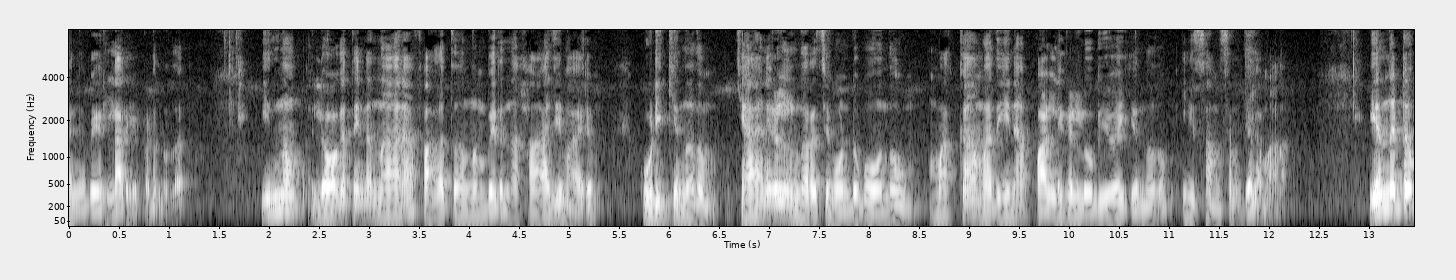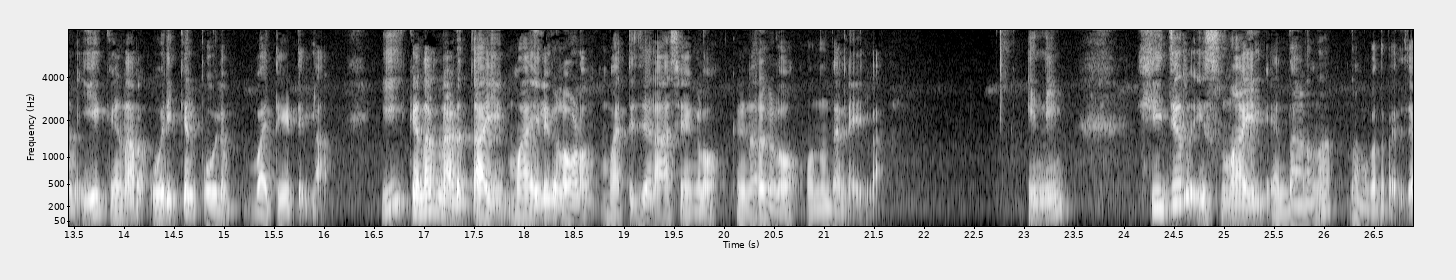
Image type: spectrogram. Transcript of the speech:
എന്ന പേരിൽ അറിയപ്പെടുന്നത്. ഇന്നും ലോകത്തിന്റെ നാനാ ഭാഗത്തു നിന്നും വരുന്ന ഹാജിമാരും കുടിക്കുന്നതും ക്യാനുകളിൽ നിറച്ച് കൊണ്ടുപോകുന്നതും മക്ക മദീന പള്ളികളിൽ ഉപയോഗിക്കുന്നതും ഈ സംസം ജലമാണ്. എന്നിട്ടും ഈ കിണർ ഒരിക്കൽ പോലും വറ്റിയിട്ടില്ല. ഈ കിണറിനടുത്തായി മൈലുകളോളം മറ്റ് ജലാശയങ്ങളോ കിണറുകളോ ഒന്നും തന്നെയില്ല ഇനി ഹിജിർ ഇസ്മായിൽ എന്താണെന്ന് നമുക്കൊന്ന് പരിചയപ്പെടാം.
